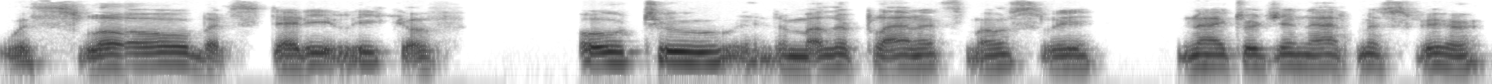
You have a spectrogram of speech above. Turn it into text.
with slow but steady leak of O2 into Mother Planet's mostly nitrogen atmosphere,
